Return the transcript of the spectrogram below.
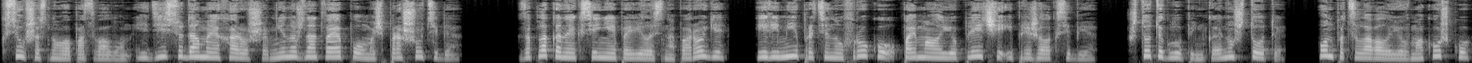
«Ксюша», — снова позвал он, — «иди сюда, моя хорошая, мне нужна твоя помощь, прошу тебя». Заплаканная Ксения появилась на пороге, и Реми, протянув руку, поймал ее плечи и прижал к себе. «Что ты, глупенькая, ну что ты?» Он поцеловал ее в макушку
